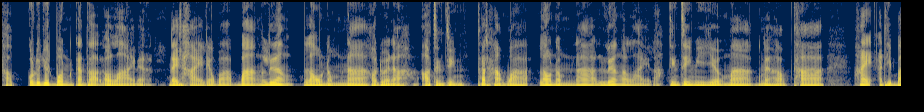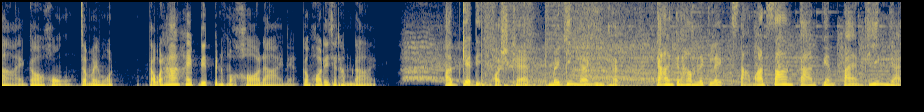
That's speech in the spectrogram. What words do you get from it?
ครับ กลยุทธ์บนการตลาดออนไลน์เนี่ยในไทยเรียกว่าบางเรื่องเรานำหน้าเขาด้วยนะ เอาจริง ๆ ถ้าถามว่าเรานำหน้าเรื่องอะไรล่ะ จริง ๆ มีเยอะมากนะครับ ถ้าให้อธิบายก็คงจะไม่หมด แต่ว่าถ้าให้ดิสเป็นหัวข้อได้เนี่ยก็พอที่จะทำได้ อัปเกรดดิพอดแคสต์ making an impact การกระทำเล็กๆ สามารถสร้างการเปลี่ยนแปลงที่ยิ่งใหญ่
